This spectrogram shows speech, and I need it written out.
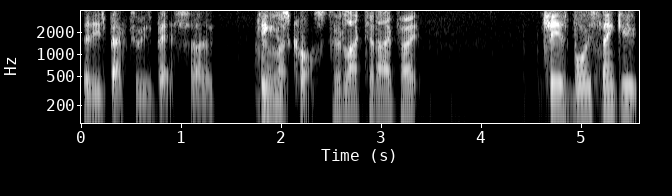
that he's back to his best. So, fingers luck, crossed. Good luck today, Pete. Cheers, boys. Thank you.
